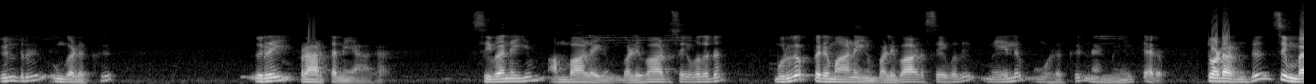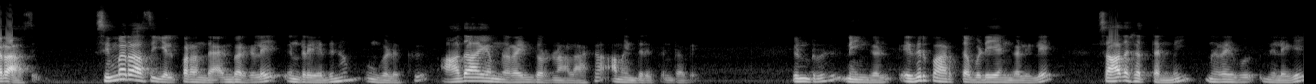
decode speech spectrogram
இன்று உங்களுக்கு இறை பிரார்த்தனையாக சிவனையும் அம்பாளையும் வழிபாடு செய்வதுடன் முருகப்பெருமானையும் வழிபாடு செய்வது மேலும் உங்களுக்கு நன்மையை தரும். தொடர்ந்து சிம்மராசி சிம்மராசியில் பிறந்த அன்பர்களே இன்றைய தினம் உங்களுக்கு ஆதாயம் நிறைந்தொரு நாளாக அமைந்திருக்கின்றது. இன்று நீங்கள் எதிர்பார்த்த விடயங்களிலே சாதகத்தன்மை நிறைவு நிலையை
